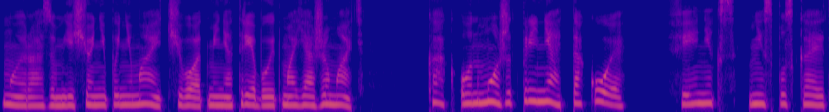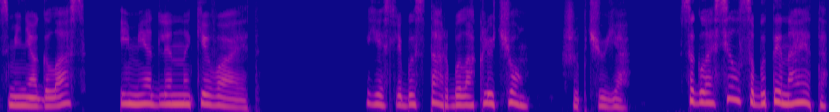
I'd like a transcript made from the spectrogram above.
Мой разум еще не понимает, чего от меня требует моя же мать. Как он может принять такое? Феникс не спускает с меня глаз и медленно кивает. «Если бы Стар была ключом», — шепчу я, — «согласился бы ты на это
